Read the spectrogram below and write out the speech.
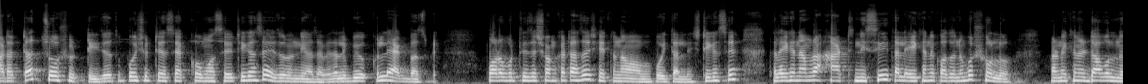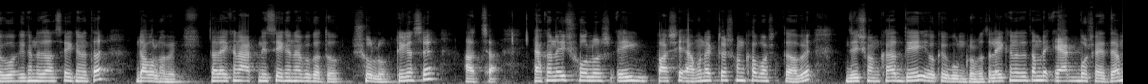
আট চৌষট্টি, যেহেতু পঁয়ষট্টি আছে, এক কম আছে, ঠিক আছে? এই জন্য নেওয়া যাবে। তাহলে বিয়োগ করলে এক বাঁচবে। পরবর্তী যে সংখ্যাটা আছে, সেটা নামাবো পঁয়তাল্লিশ, ঠিক আছে? তাহলে এখানে আমরা আট নিছি, তাহলে এখানে কত নেব? ষোলো। কারণ এখানে ডাবল নেব। এখানে যা আছে, এখানে তার ডাবল হবে। তাহলে এখানে আট নিছি, এখানে হবে কত? ষোলো, ঠিক আছে? আচ্ছা। এখন এই ষোলো, এই পাশে এমন একটা সংখ্যা বসাতে হবে, যে সংখ্যা দিয়েই ওকে গুণ করব। তাহলে এখানে যদি আমরা এক বসাইতাম,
